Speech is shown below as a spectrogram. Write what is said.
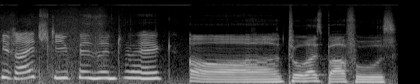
Die Reitstiefel sind weg. oh, Tora ist barfuß.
